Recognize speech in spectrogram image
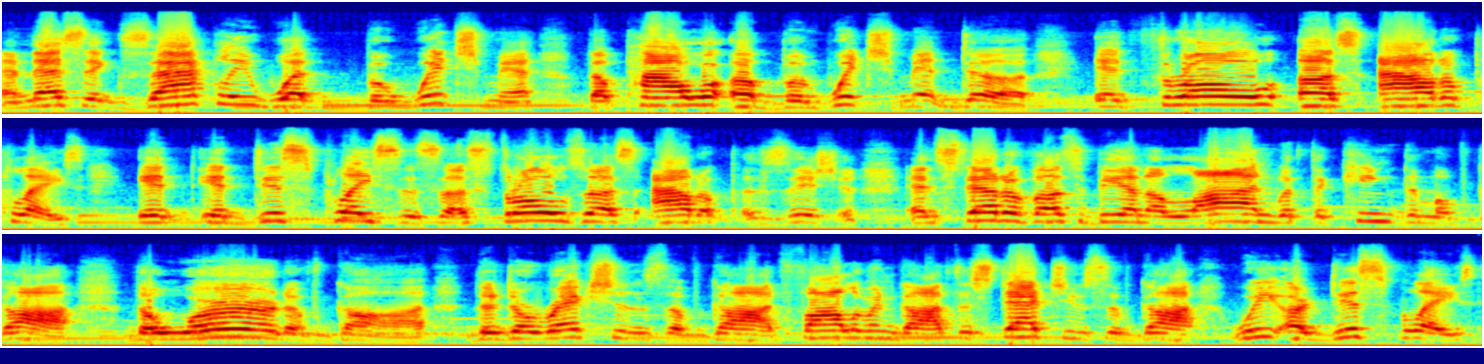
And that's exactly what bewitchment, the power of bewitchment does. It throws us out of place. It, it displaces us, throws us out of position. Instead of us being aligned with the kingdom of God, the word of God, the directions of God, following God, the statutes of God, we are displaced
